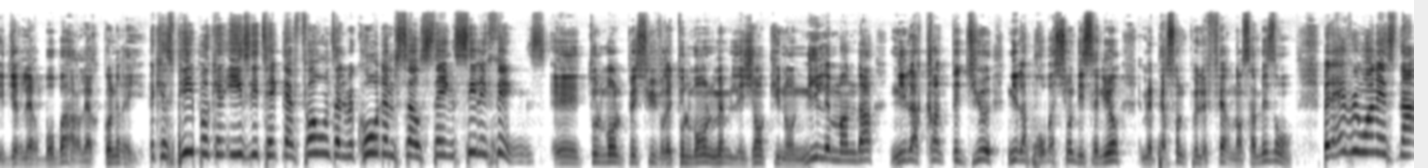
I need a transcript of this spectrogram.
et dire leurs bobards, leurs conneries. because people can easily take their phones and record themselves saying silly things. Et tout le monde peut suivre tout le monde, même les gens qui n'ont ni le mandat, ni la crainte de Dieu, ni l'approbation du Seigneur, mais personne ne peut le faire dans sa maison. But everyone is not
